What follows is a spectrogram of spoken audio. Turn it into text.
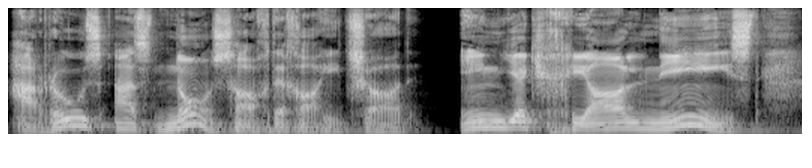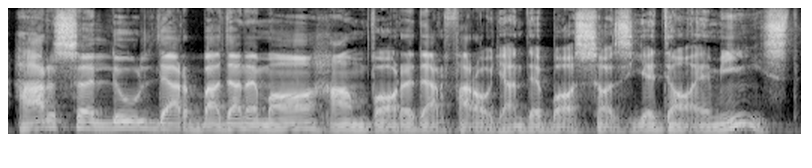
هر روز از نو ساخته خواهید شد. این یک خیال نیست هر سلول در بدن ما همواره در فرایند بازسازی دائمی است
